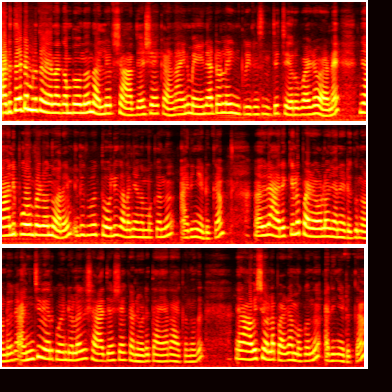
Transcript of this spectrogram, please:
അടുത്തായിട്ട് നമ്മൾ തയ്യാറാക്കാൻ പോകുന്നത് നല്ലൊരു ഷാർജ ഷേക്കാണ് അതിന് മെയിനായിട്ടുള്ള ഇൻഗ്രീഡിയൻസ് എന്ന് വെച്ചാൽ ചെറുപഴമാണ്. ഞാലിപ്പൂവൻ പഴം എന്ന് പറയും. ഇത് ഇതുപോലെ തൊലി കളഞ്ഞാൽ നമുക്കൊന്ന് അരിഞ്ഞെടുക്കാം. ഒരു അരക്കിലോ കിലോ പഴമോളം ഞാൻ എടുക്കുന്നുണ്ട്. ഒരു അഞ്ച് പേർക്ക് വേണ്ടിയുള്ള ഒരു ഷാർജ ഷേക്കാണ് ഇവിടെ തയ്യാറാക്കുന്നത്. ഞാൻ ആവശ്യമുള്ള പഴം നമുക്കൊന്ന് അരിഞ്ഞെടുക്കാം.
